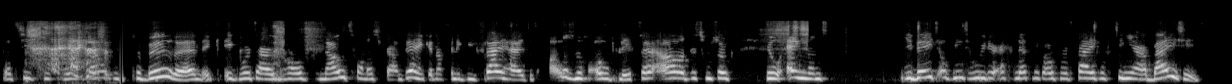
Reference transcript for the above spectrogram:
dat zie ik niet gebeuren. En ik, ik word daar half benauwd van als ik aan denk. En dan vind ik die vrijheid, dat alles nog open ligt. Hè? Oh, het is soms ook heel eng, want je weet ook niet hoe je er echt letterlijk over vijf of tien jaar bij zit.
